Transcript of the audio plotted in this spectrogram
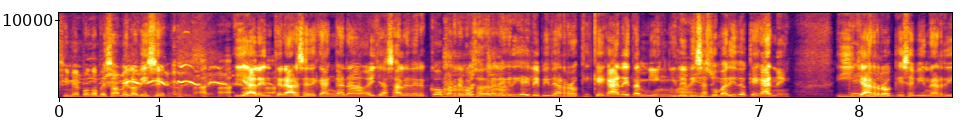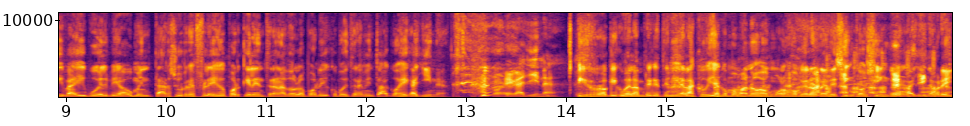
si me pongo pesado me lo dice. Y al enterarse de que han ganado ella sale del coma rebosa de la alegría y le pide a Rocky que gane también. Y le dice a su marido que gane y Qué ya bien. Rocky se viene arriba y vuelve a aumentar su reflejo porque el entrenador lo pone como entrenamiento a coger gallina A coger gallina. y Rocky con el hambre que tenía las cogía como manojo como los boquerones de 5 en 5 gallina por ahí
